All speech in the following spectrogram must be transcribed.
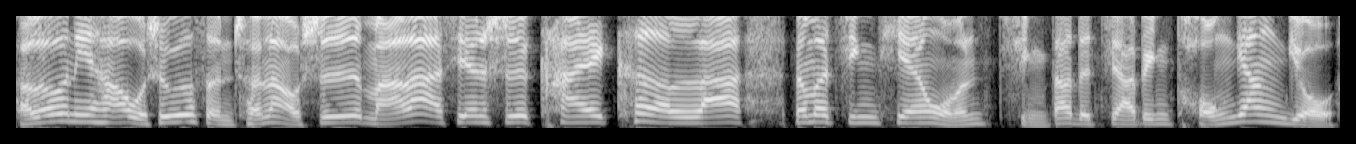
！Hello，你好，我是 Wilson 陈老师，麻辣鲜师开课啦。那么今天我们请到的嘉宾同样有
